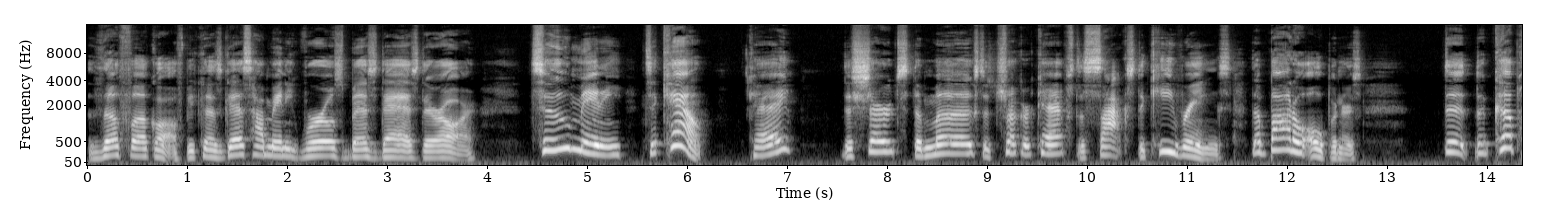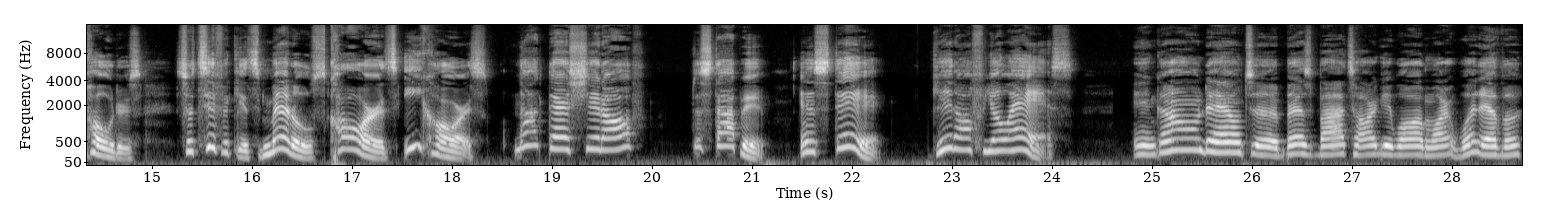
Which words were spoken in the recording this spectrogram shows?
the fuck off because guess how many world's best dads there are? Too many to count. Okay? The shirts, the mugs, the trucker caps, the socks, the key rings, the bottle openers, the, the cup holders, certificates, medals, cards, e-cards. Knock that shit off. Just stop it. Instead, get off your ass and go on down to Best Buy, Target, Walmart, whatever.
